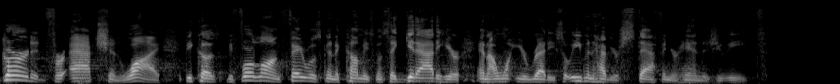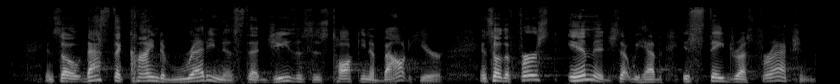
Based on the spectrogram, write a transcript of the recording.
girded for action. Why? Because before long, Pharaoh's going to come. He's going to say, Get out of here, and I want you ready. So even have your staff in your hand as you eat. And so that's the kind of readiness that Jesus is talking about here. And so the first image that we have is stay dressed for action.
